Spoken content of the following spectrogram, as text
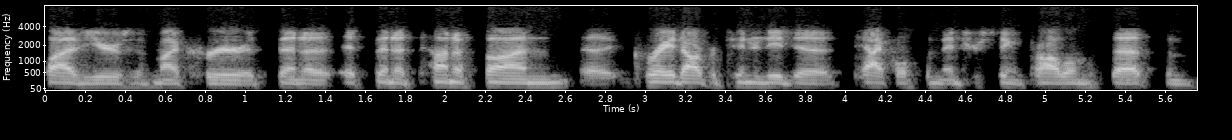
five years of my career. It's been a it's been a ton of fun, a great opportunity to tackle some interesting problem sets and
